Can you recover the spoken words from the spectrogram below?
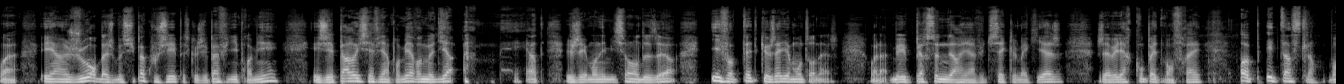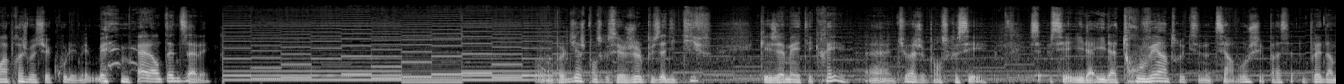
Voilà. Et un jour, bah, je me suis pas couché parce que j'ai pas fini premier et j'ai pas réussi à finir premier avant de me dire, merde, j'ai mon émission dans deux heures, il faut peut-être que j'aille à mon tournage. Voilà. Mais personne n'a rien vu. Tu sais que le maquillage, j'avais l'air complètement frais. Hop, étincelant. Bon, après, je me suis écroulé, mais, mais, mais à l'antenne, ça allait. On peut le dire, je pense que c'est le jeu le plus addictif qui ait jamais été créé. Euh, tu vois, je pense que c'est, il a, il a trouvé un truc. C'est notre cerveau, je sais pas, ça nous plaît d'un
